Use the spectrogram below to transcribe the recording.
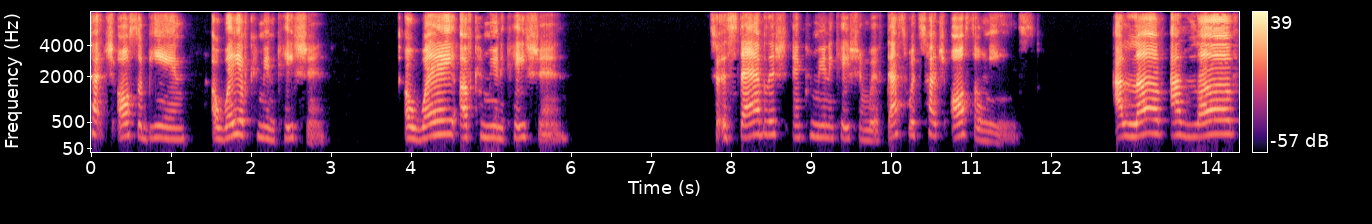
touch also being a way of communication, a way of communication to establish and communication with. That's what touch also means. I love, I love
